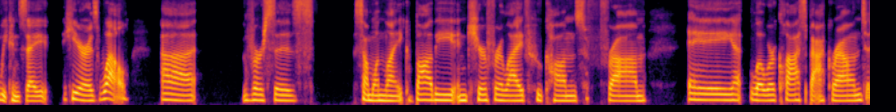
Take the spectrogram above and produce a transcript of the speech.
we can say here as well, uh, versus someone like Bobby in Cure for Life, who comes from a lower class background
